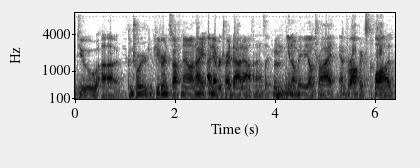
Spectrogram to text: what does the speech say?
do uh, control your computer and stuff now, and I, I never tried that out, and I was like, hmm, you know, maybe I'll try Anthropic's Claude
